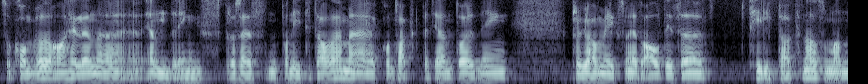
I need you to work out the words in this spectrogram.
Så kom jo da hele denne endringsprosessen på 90-tallet med kontaktbetjentordning, programvirksomhet og alt disse tiltakene. altså man,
